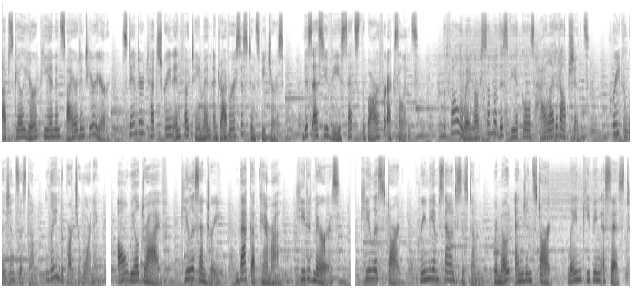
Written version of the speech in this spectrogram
upscale European-inspired interior, standard touchscreen infotainment and driver assistance features, this SUV sets the bar for excellence. The following are some of this vehicle's highlighted options. Pre-collision system, lane departure warning, all-wheel drive, keyless entry, backup camera, heated mirrors, keyless start, premium sound system, remote engine start, lane keeping assist.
